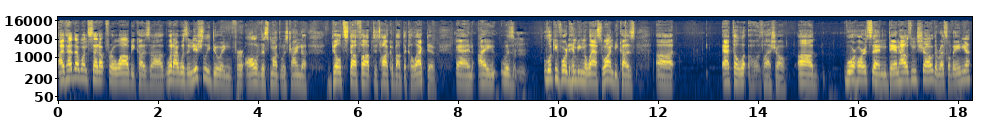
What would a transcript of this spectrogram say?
I've had that one set up for a while because uh, what I was initially doing for all of this month was trying to build stuff up to talk about the collective, and I was looking forward to him being the last one because uh, at the oh, last show, uh, Warhorse and Danhausen's show, the WrestleMania,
